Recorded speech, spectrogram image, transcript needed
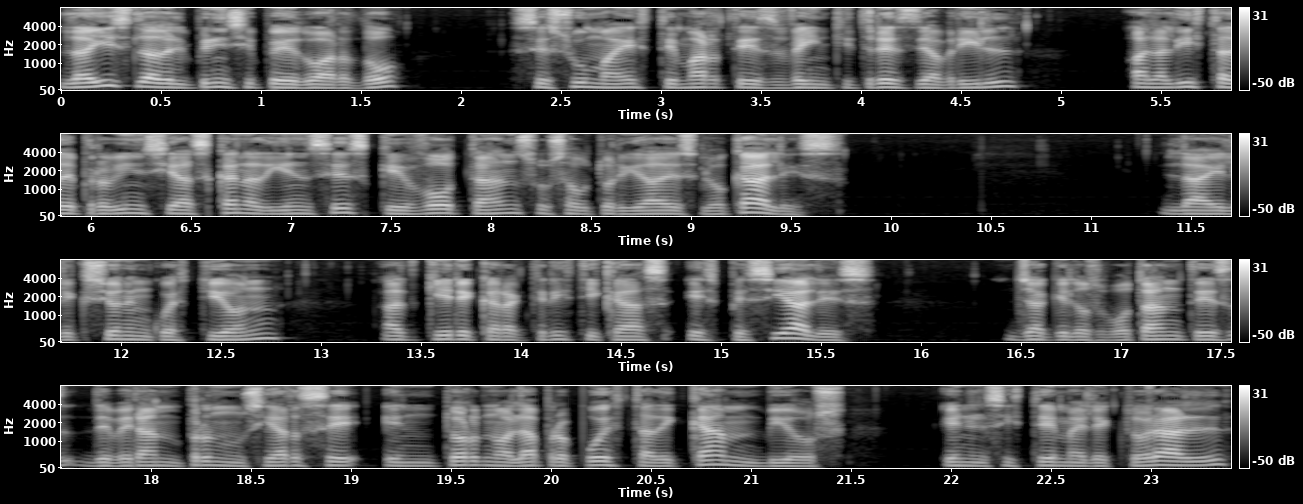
La isla del Príncipe Eduardo se suma este martes 23 de abril a la lista de provincias canadienses que votan sus autoridades locales. La elección en cuestión adquiere características especiales, ya que los votantes deberán pronunciarse en torno a la propuesta de cambios en el sistema electoral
